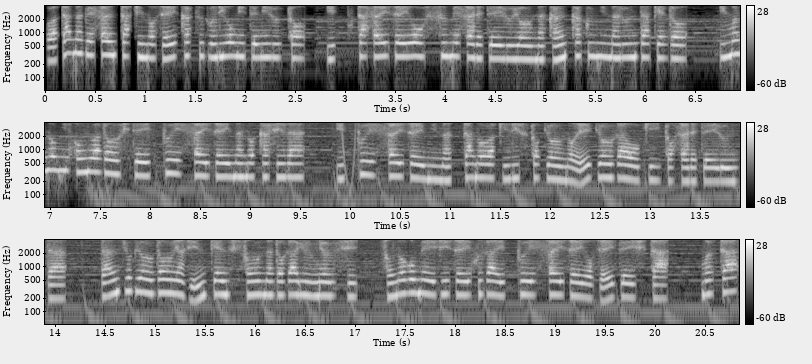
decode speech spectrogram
渡辺さんたちの生活ぶりを見てみると、一夫多妻制をお勧めされているような感覚になるんだけど、今の日本はどうして一夫一妻制なのかしら。一夫一妻制になったのはキリスト教の影響が大きいとされているんだ。男女平等や人権思想などが輸入し、その後明治政府が一夫一妻制を制定した。また、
